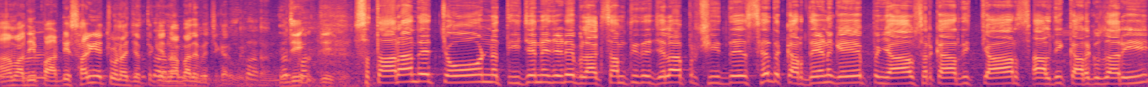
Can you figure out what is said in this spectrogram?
ਆਮ ਆਦਮੀ ਪਾਰਟੀ ਸਾਰੀਆਂ ਚੋਣਾਂ ਜਿੱਤ ਕੇ ਨਾਭਾ ਦੇ ਵਿੱਚ ਕਰੂਗੀ। ਜੀ। ਜੀ ਜੀ 17 ਦੇ ਚੋਣ ਨਤੀਜੇ ਨੇ ਜਿਹੜੇ ਬਲਾਕ ਸੰਮਤੀ ਦੇ ਜ਼ਿਲ੍ਹਾ ਪ੍ਰੀਸ਼ਦ ਦੇ ਸਿੱਧ ਕਰ ਦੇਣਗੇ। ਪੰਜਾਬ ਸਰਕਾਰ ਦੀ 4 ਸਾਲ ਦੀ ਕਾਰਗੁਜ਼ਾਰੀ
